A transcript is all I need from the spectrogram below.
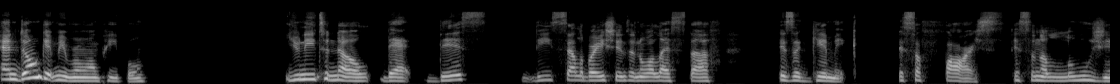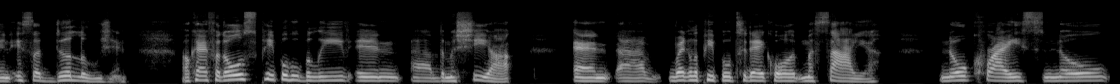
And don't get me wrong, people. You need to know that this, these celebrations and all that stuff is a gimmick. It's a farce. It's an illusion. It's a delusion. Okay, for those people who believe in uh, the Mashiach, and uh, regular people today call it Messiah, no Christ, no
